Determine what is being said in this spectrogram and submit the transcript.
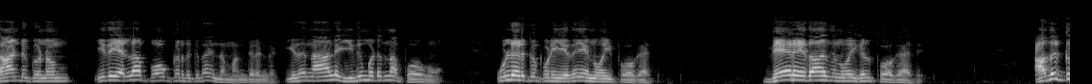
தாண்டு குணம் இதையெல்லாம் போக்குறதுக்கு தான் இந்த மந்திரங்கள். இதனால் இது மட்டும்தான் போகும். உள்ளே இருக்கக்கூடிய இதய நோய் போகாது. வேறு ஏதாவது நோய்கள் போகாது. அதற்கு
